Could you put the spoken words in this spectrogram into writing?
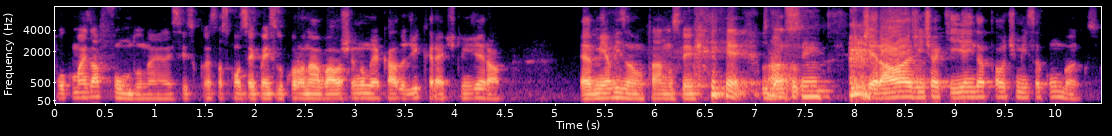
pouco mais a fundo, né, esses, essas consequências do Corona Voucher no mercado de crédito em geral. É a minha visão, tá? Não sei. Os ah, bancos, sim. em geral, a gente aqui ainda está otimista com bancos.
